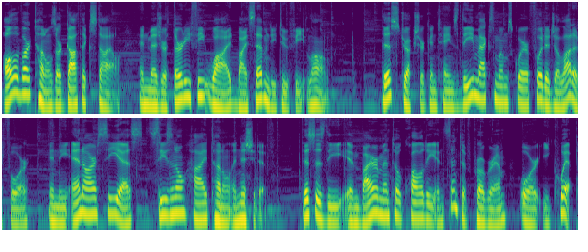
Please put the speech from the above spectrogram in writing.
All of our tunnels are Gothic style and measure 30 feet wide by 72 feet long. This structure contains the maximum square footage allotted for in the NRCS Seasonal High Tunnel Initiative. This is the Environmental Quality Incentive Program, or EQIP.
